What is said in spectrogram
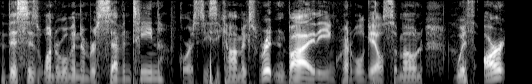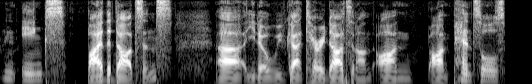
This is Wonder Woman number 17, of course, DC Comics, written by the incredible Gail Simone, with art and inks by the Dodsons. Uh, you know, we've got Terry Dodson on, on, on pencils,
